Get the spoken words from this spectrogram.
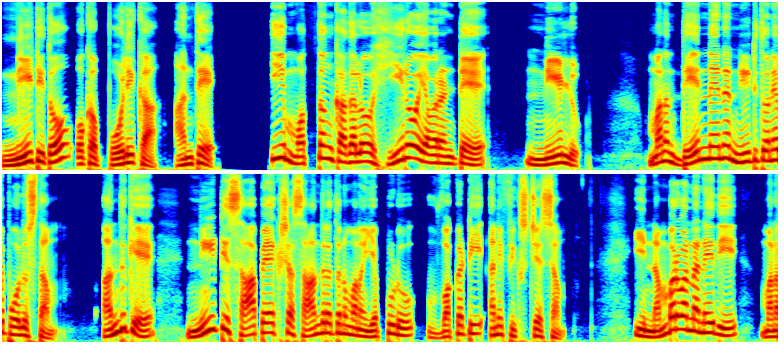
నీటితో ఒక పోలిక అంతే. ఈ మొత్తం కథలో హీరో ఎవరంటే నీళ్ళు. మనం దేన్నైనా నీటితోనే పోలుస్తాం. అందుకే నీటి సాపేక్ష సాంద్రతను మనం ఎప్పుడూ ఒకటి అని ఫిక్స్ చేశాం. ఈ నంబర్ వన్ అనేది మన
